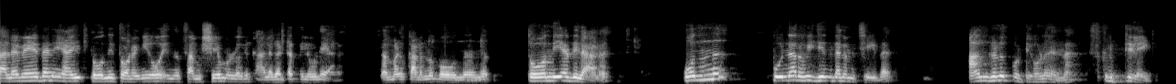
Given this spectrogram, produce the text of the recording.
തലവേദനയായി തോന്നി തുടങ്ങിയോ എന്ന് സംശയമുള്ള ഒരു കാലഘട്ടത്തിലൂടെയാണ് നമ്മൾ കടന്നു പോകുന്നതെന്ന് തോന്നിയതിലാണ്. ഒന്ന് പുനർവിചിന്തനം ചെയ്ത് അങ്കിളും കുട്ടികളും എന്ന സ്ക്രിപ്റ്റിലേക്ക്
